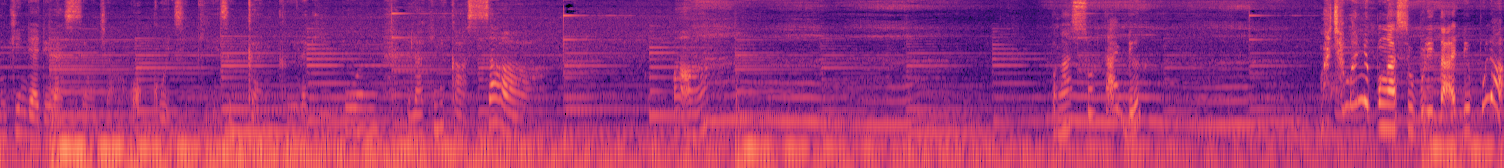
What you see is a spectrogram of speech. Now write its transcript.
mungkin dia ada rasa macam awkward sikit, segan ke. Lagipun lelaki ni kasar. Ha. Pengasuh tak ada? Macam mana pengasuh boleh tak ada pula?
